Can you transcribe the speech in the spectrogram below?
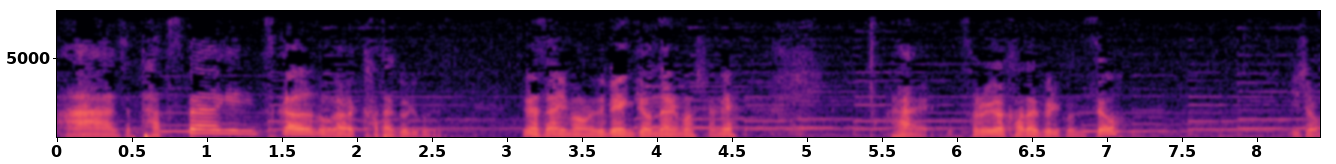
あー、じゃあ、竜田揚げに使うのが片栗粉です。皆さん今ので勉強になりましたね。はい。それが片栗粉ですよ。以上。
